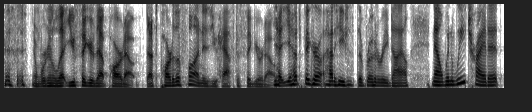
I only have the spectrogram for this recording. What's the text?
and we're going to let you figure that part out. That's part of the fun is you have to figure it out. Yeah, you have to figure out how to use the rotary dial. Now, when we tried it,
